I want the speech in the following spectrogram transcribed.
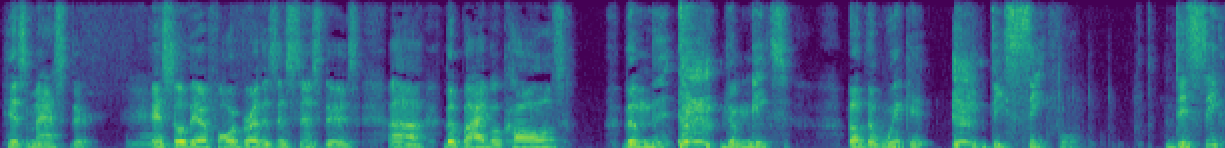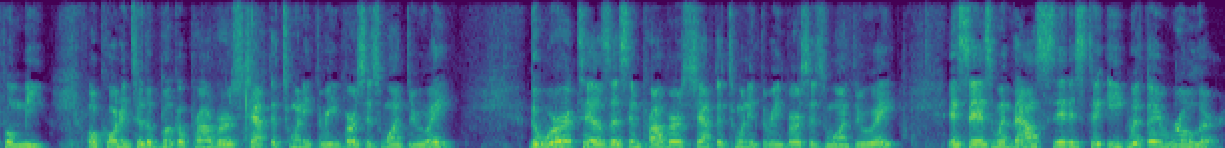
his master. And so, therefore, brothers and sisters, uh, the Bible calls the, the meats of the wicked deceitful deceitful meat, according to the book of Proverbs, chapter 23, verses 1 through 8. The word tells us in Proverbs chapter 23, verses 1 through 8, it says, When thou sittest to eat with a ruler,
